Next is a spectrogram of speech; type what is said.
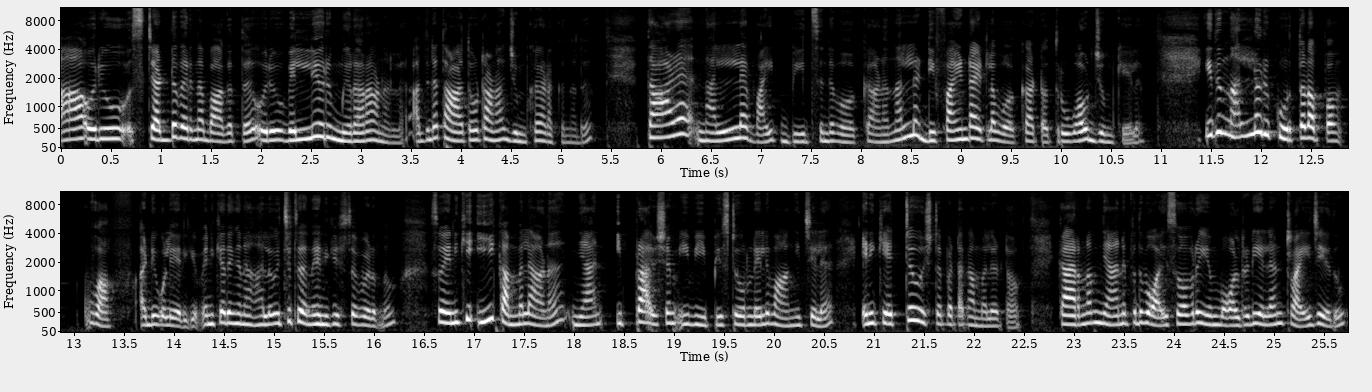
ആ ഒരു സ്റ്റഡ് വരുന്ന ഭാഗത്ത് ഒരു വലിയൊരു മിററാണുള്ളത്. അതിന്റെ താഴത്തോട്ടാണ് ജുംക കിടക്കുന്നത്. താഴെ നല്ല വൈറ്റ് ബീഡ്സിന്റെ വർക്കാണ് നല്ല ഡിഫൈൻഡ് ആയിട്ടുള്ള വർക്കാട്ടോ ത്രൂ ഔട്ട് ജുംക്കയിൽ ഇത് നല്ലൊരു കുർത്തടൊപ്പം വാഫ് അടിപൊളിയായിരിക്കും. എനിക്കതിങ്ങനെ ആലോചിച്ചിട്ട് തന്നെ എനിക്ക് ഇഷ്ടപ്പെടുന്നു സോ എനിക്ക് ഈ കമ്മലാണ് ഞാൻ ഇപ്രാവശ്യം ഈ വി പി സ്റ്റോറിന്റെ വാങ്ങിച്ചിൽ എനിക്ക് ഏറ്റവും ഇഷ്ടപ്പെട്ട കമ്മൽ കേട്ടോ കാരണം ഞാനിപ്പോൾ ഇത് വോയിസ് ഓവർ ചെയ്യുമ്പോൾ ഓൾറെഡി എല്ലാം ട്രൈ ചെയ്തു.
